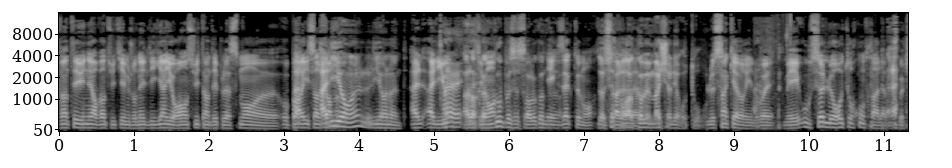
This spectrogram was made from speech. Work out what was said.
21h, 28e journée de Ligue 1. Il y aura ensuite un déplacement euh, au Paris À Saint-Germain. Lyon, hein, le Lyon-Nantes. À, à Lyon. Ouais. Alors qu'en coupe, ce sera le contraire. Exactement. Donc ça sera fera la- comme un match aller-retour. Le 5 avril, ouais. Mais où seul le retour comptera, là, mon coach.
